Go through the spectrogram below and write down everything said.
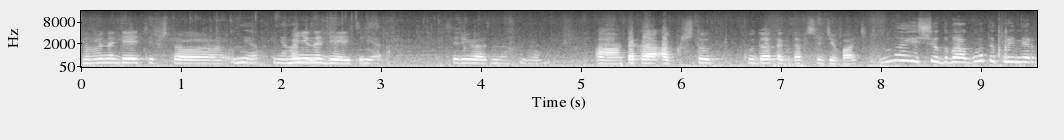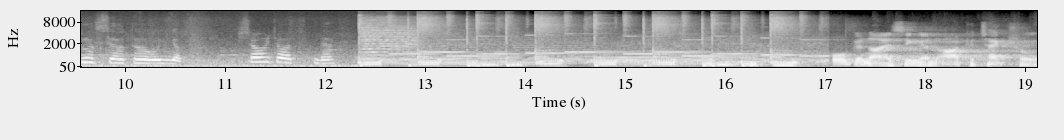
Но вы надеетесь, что... Нет, не Вы не надеюсь. надеетесь? Нет. Серьезно? да. А, так а, а что, куда тогда все девать? Ну, еще два года примерно все это уйдет. Все уйдет. Да. Organizing an architectural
